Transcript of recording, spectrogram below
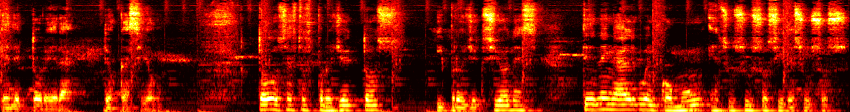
electorera de ocasión. Todos estos proyectos y proyecciones tienen algo en común en sus usos y desusos,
